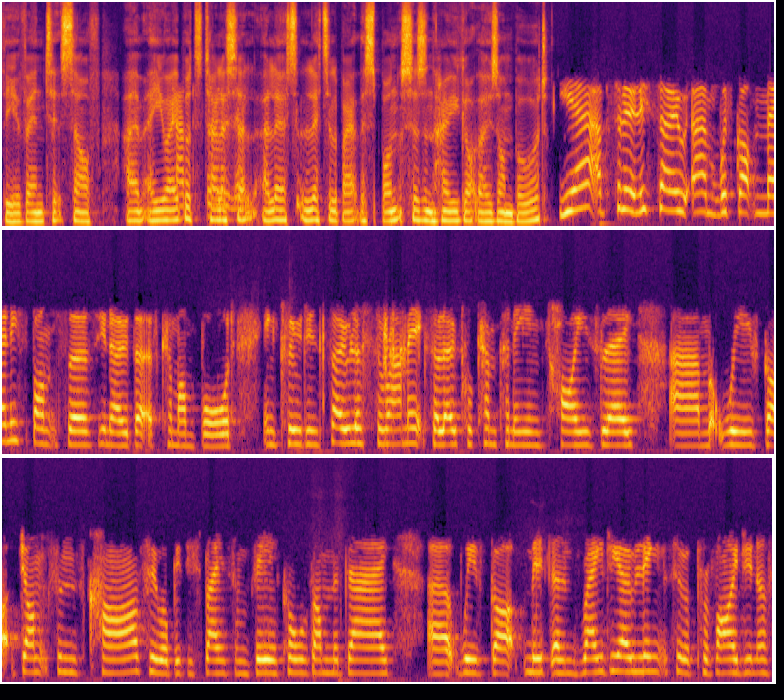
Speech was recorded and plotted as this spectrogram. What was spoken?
the event itself. Um, are you able absolutely. to tell us a, a, little about the sponsors and how you got those on board? Yeah, absolutely. So um, we've got many sponsors, you know, that have come on board, including Solar Ceramics, a local company in Tyseley. Um, we've got Johnson's Cars, who will be displaying some vehicles on the day. Uh, we've got Midland Radio Links, who are providing us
